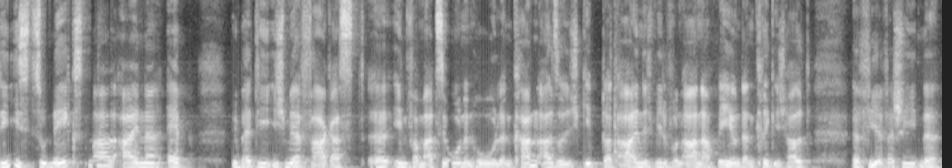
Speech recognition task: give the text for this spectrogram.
Die ist zunächst mal eine App, über die ich mir Fahrgastinformationen äh, holen kann. Also ich gebe dort ein, ich will von A nach B und dann kriege ich halt äh, vier verschiedene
